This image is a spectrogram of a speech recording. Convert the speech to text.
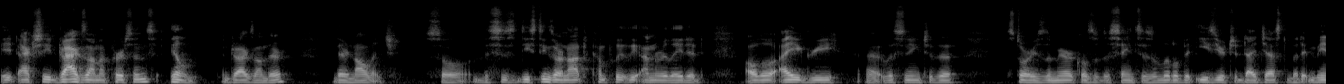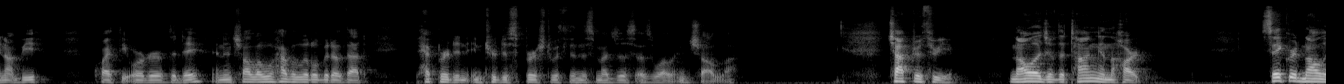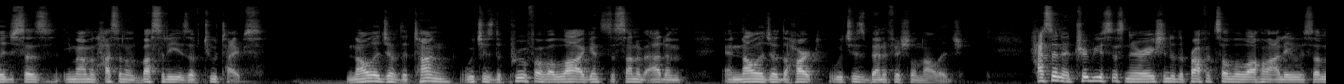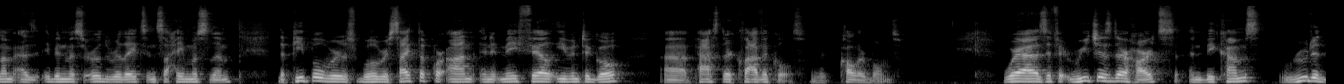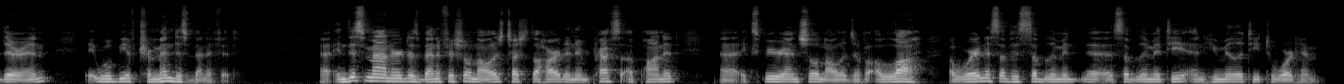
it actually drags on a person's ilm, it drags on their their knowledge. So this is these things are not completely unrelated. Although I agree, uh, listening to the stories, the miracles of the saints is a little bit easier to digest, but it may not be quite the order of the day. And inshallah, we'll have a little bit of that peppered and interdispersed within this majlis as well, inshallah. Chapter 3 Knowledge of the tongue and the heart. Sacred knowledge, says Imam al Hasan al Basri, is of two types knowledge of the tongue, which is the proof of Allah against the son of Adam, and knowledge of the heart, which is beneficial knowledge. Hassan attributes this narration to the Prophet ﷺ as Ibn Mas'ud relates in Sahih Muslim. The people will recite the Quran and it may fail even to go uh, past their clavicles and their collarbones. Whereas if it reaches their hearts and becomes rooted therein, it will be of tremendous benefit. Uh, in this manner does beneficial knowledge touch the heart and impress upon it uh, experiential knowledge of Allah, awareness of His sublimity, uh, sublimity and humility toward Him.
